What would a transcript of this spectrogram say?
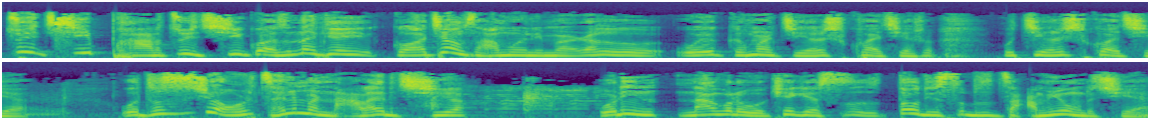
最奇葩的、最奇怪是那天刚进沙漠里面，然后我一哥们捡了十块钱，说我捡了十块钱，我都是想我说在里面哪来的钱？我说你拿过来我看看是到底是不是咱们用的钱？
